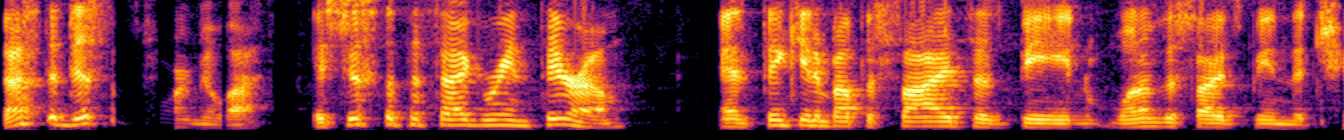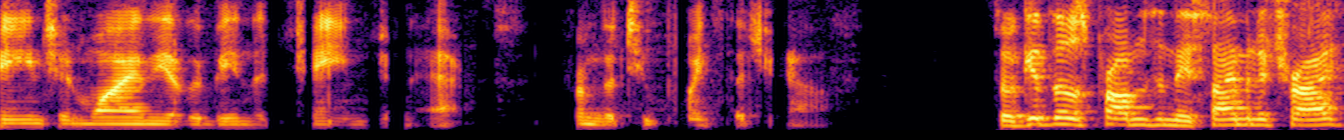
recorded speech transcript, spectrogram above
that's the distance formula. It's just the Pythagorean theorem and thinking about the sides as being one of the sides being the change in y and the other being the change in x from the two points that you have. So give those problems in the assignment a try.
